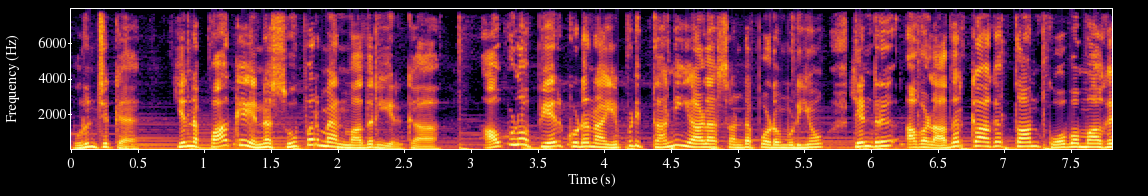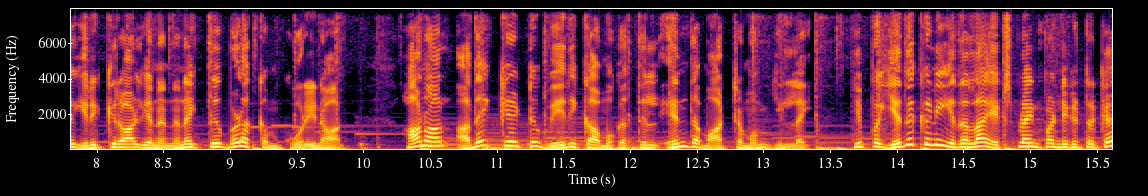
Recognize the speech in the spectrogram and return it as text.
புரிஞ்சுக்க. என்ன பார்க்க என்ன சூப்பர்மேன் மாதிரி இருக்கா? அவ்வளோ பேர் கூட நான் எப்படி தனியாளா சண்டை போட முடியும்? என்று அவள் அதற்காகத்தான் கோபமாக இருக்கிறாள் என நினைத்து விளக்கம் கூறினான். ஆனால் அதை கேட்டு வேதிகா முகத்தில் எந்த மாற்றமும் இல்லை. இப்ப எதுக்கு நீ இதெல்லாம் எக்ஸ்பிளைன் பண்ணிக்கிட்டு இருக்க?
